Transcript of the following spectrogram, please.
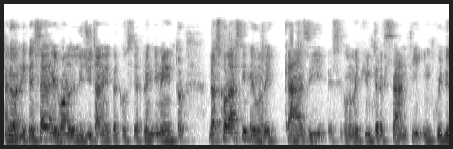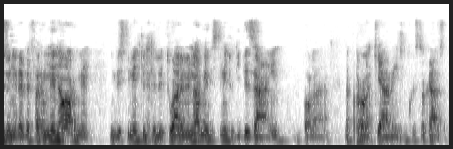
Allora, ripensare il ruolo del digitale nei percorsi di apprendimento, la scolastica è uno dei casi, secondo me, più interessanti in cui bisognerebbe fare un enorme investimento intellettuale, un enorme investimento di design, un po' la, la parola chiave in questo caso.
